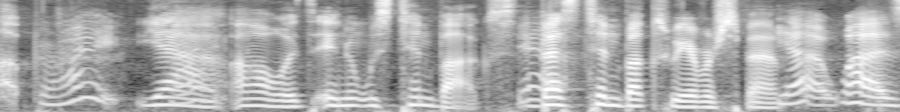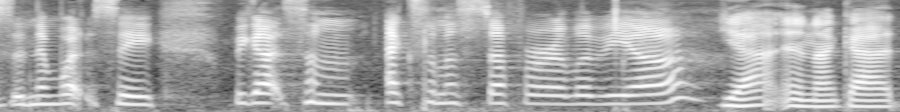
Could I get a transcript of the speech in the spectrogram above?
up. right, Yeah. right. Oh, it's and it was ten bucks. Yeah. Best ten bucks we ever spent. yeah, it was. And then what? See, we got some eczema stuff for Olivia. Yeah, and I got.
